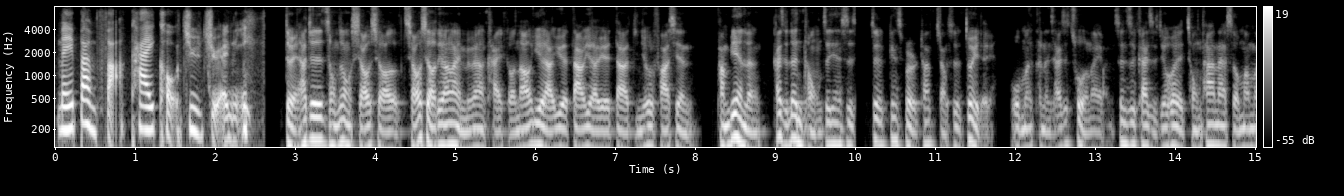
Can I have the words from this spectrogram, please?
没办法开口拒绝你。对他就是从这种小小小小的地方让你没办法开口，然后越来越大，越来越大，你就会发现旁边的人开始认同这件事。这个 Ginsburg 他讲是对的，我们可能才是错的那一方，甚至开始就会从他那时候慢慢。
